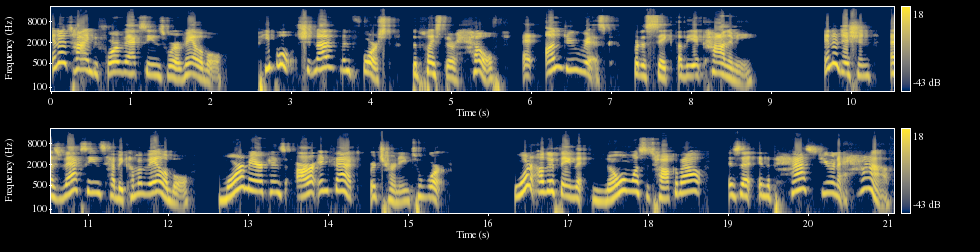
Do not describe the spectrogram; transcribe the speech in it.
In a time before vaccines were available, people should not have been forced to place their health at undue risk for the sake of the economy. In addition, as vaccines have become available, more Americans are in fact returning to work. One other thing that no one wants to talk about is that in the past year and a half,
